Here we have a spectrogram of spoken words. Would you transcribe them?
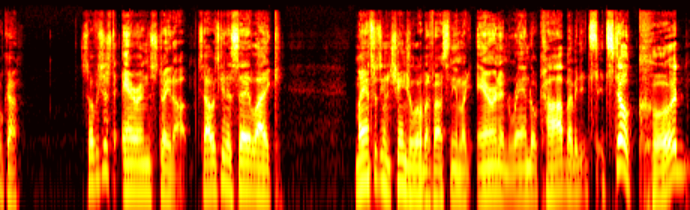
Okay. So if it's just Aaron straight up, because I was gonna say like, my answer is gonna change a little bit if I was thinking like Aaron and Randall Cobb. I mean, it's it still could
